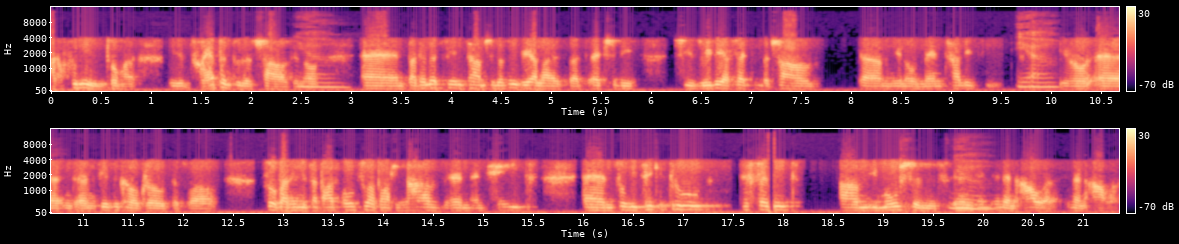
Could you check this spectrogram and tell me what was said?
afraid to happen to the child. You know, Yeah. and but at the same time, she doesn't realize that actually she's really affecting the child. Um, you know, mentality Yeah. you know, and, and physical growth as well. So, but then it's about also about love and, and hate. And so we take it through different um, emotions in, Yeah. in, in an hour, in an hour.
